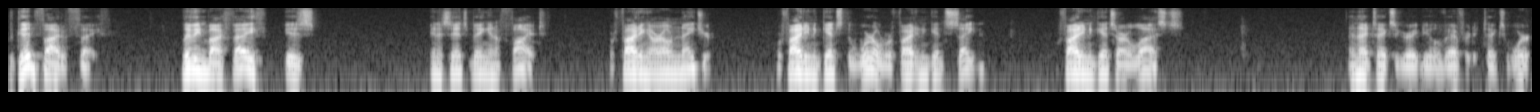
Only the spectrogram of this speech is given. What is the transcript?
the good fight of faith. Living by faith is, in a sense, being in a fight. We're fighting our own nature. We're fighting against the world. We're fighting against Satan. We're fighting against our lusts. And that takes a great deal of effort. It takes work.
